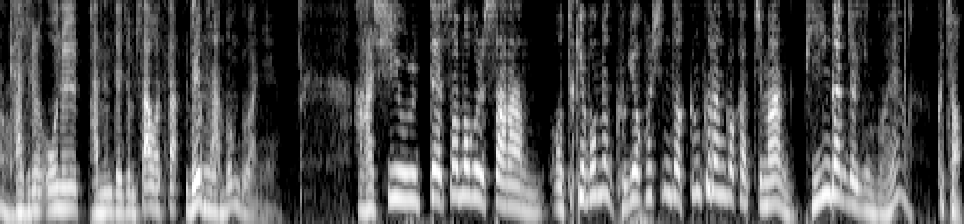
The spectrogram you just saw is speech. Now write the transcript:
어. 사실은 오늘 봤는데 좀 싸웠다 내일부터 음. 안 보면 그만이에요. 아쉬울 때 써먹을 사람 어떻게 보면 그게 훨씬 더 끈끈한 것 같지만 비인간적인 거예요. 그렇죠.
